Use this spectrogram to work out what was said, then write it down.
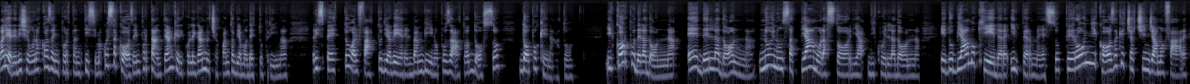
Valeria diceva una cosa importantissima, questa cosa è importante anche ricollegandoci a quanto abbiamo detto prima, rispetto al fatto di avere il bambino posato addosso dopo che è nato. Il corpo della donna è della donna, noi non sappiamo la storia di quella donna e dobbiamo chiedere il permesso per ogni cosa che ci accingiamo a fare,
